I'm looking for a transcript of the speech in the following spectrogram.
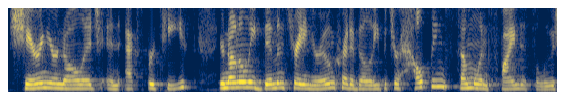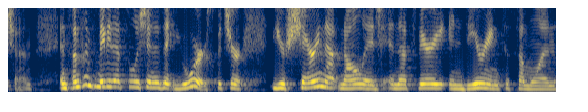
sharing your knowledge and expertise, you're not only demonstrating your own credibility, but you're helping someone find a solution. And sometimes maybe that solution isn't yours, but you're you're sharing that knowledge, and that's very endearing to someone,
